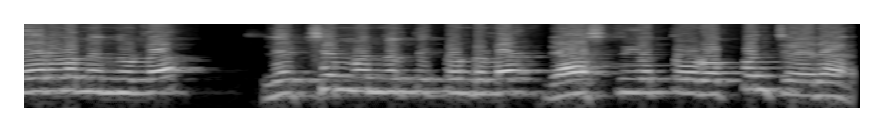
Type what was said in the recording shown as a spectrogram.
കേരളം എന്നുള്ള ലക്ഷ്യം മുൻനിർത്തിക്കൊണ്ടുള്ള രാഷ്ട്രീയത്തോടൊപ്പം ചേരാൻ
